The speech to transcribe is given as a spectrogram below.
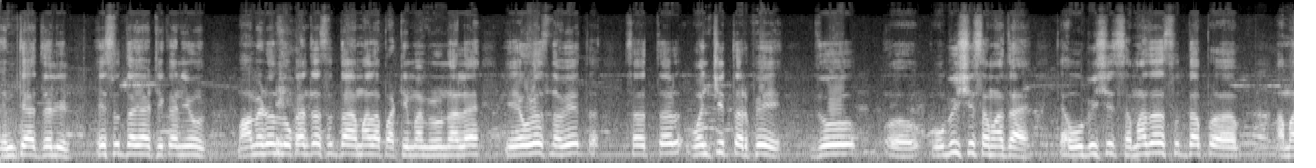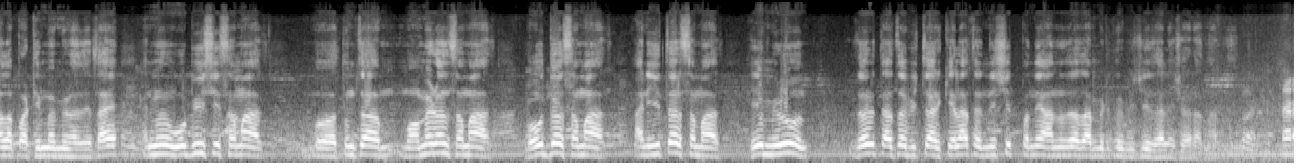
इम्तियाज जलील हे सुद्धा या ठिकाणी येऊन मामेडून लोकांचा सुद्धा आम्हाला पाठिंबा मिळून आला आहे एवढंच नव्हे तर तर वंचिततर्फे जो ओबीसी समाज आहे त्या ओबीसी समाजातसुद्धा प आम्हाला पाठिंबा मिळालेला आहे. आणि म्हणून ओबीसी समाज तुमचा मॉमेडन समाज बौद्ध समाज आणि इतर समाज हे मिळून जर त्याचा विचार केला तर निश्चितपणे आनंदराज आंबेडकर विजयी झाल्याशिवाय राहणार तर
